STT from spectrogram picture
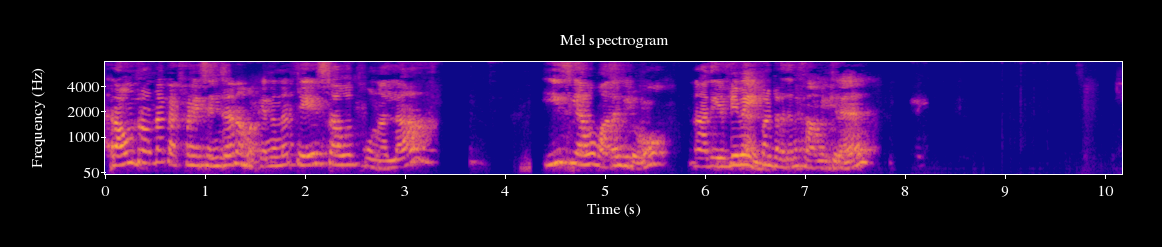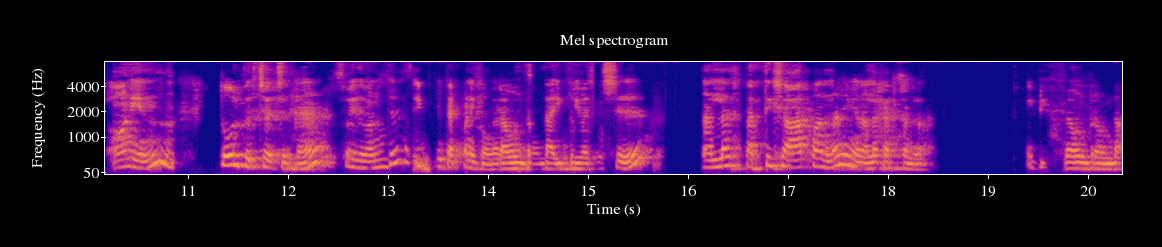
ரவுண்ட் ரவுண்டா கட் பண்ணி செஞ்சா நமக்கு என்னன்னா டேஸ்டாவும் இருக்கும். நல்லா ஈஸியாவும் வதங்கிடும். நான் அது எப்படி கட் பண்றதுன்னு காமிக்கிறேன். ஆனியன் தோல் பிரிச்சு வச்சிருக்கேன். ஸோ இது வந்து இப்படி கட் பண்ணிக்கோங்க. ரவுண்ட் ரவுண்டா இப்படி வச்சு நல்லா கத்தி ஷார்ப்பா இருந்தா நீங்க நல்லா கட் பண்ணலாம். இப்படி ரவுண்ட் ரவுண்டா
